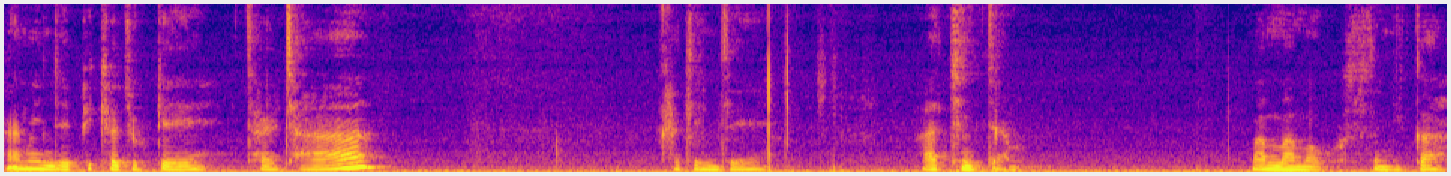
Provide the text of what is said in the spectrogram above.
할머니 이제 비켜줄게. 잘 자. 가지 이제 아침잠. 맘마 먹었으니까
